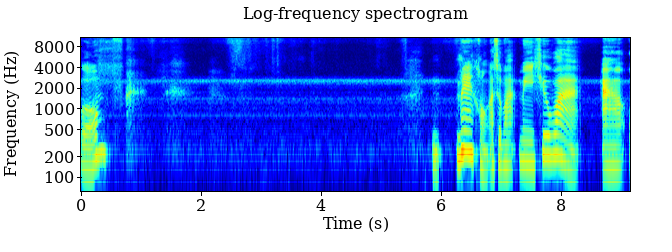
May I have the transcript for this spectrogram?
ผมแม่ของอาซึมะมีชื่อว่าอาโอ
